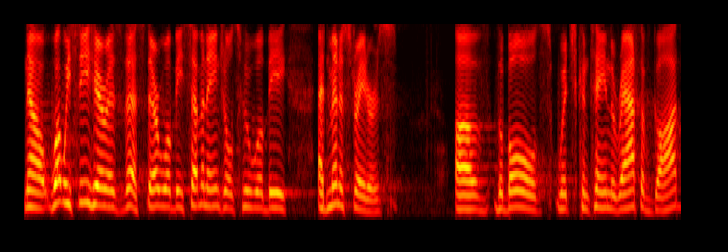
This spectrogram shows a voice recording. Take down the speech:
Now, what we see here is this there will be seven angels who will be administrators of the bowls which contain the wrath of God,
